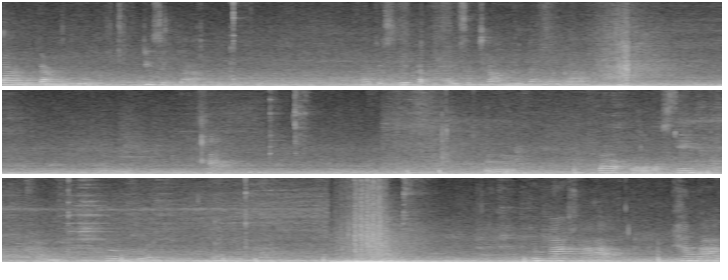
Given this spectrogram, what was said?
ป้ามีตังค์อยู่ 20 บาทพอจะซื้อผัดไทยสักชามนึงได้ไหมคะค่ะเออป้าขอเส้นไข่เพิ่มด้วยได้ไหมคะคุณป้าคะทางร้าน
